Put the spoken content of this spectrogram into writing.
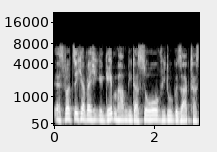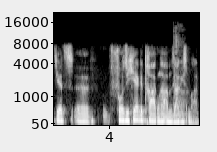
es wird sicher welche gegeben haben, die das so, wie du gesagt hast, jetzt äh, vor sich hergetragen haben, sage ja. ich mal.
